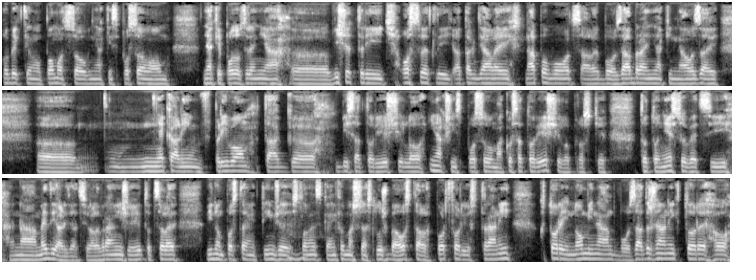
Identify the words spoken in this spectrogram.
objektívnou pomocou nejakým spôsobom nejaké podozrenia e, vyšetriť, osvetliť a tak ďalej, na pomoc, alebo zabrať nejakým naozaj nekalým vplyvom, tak e, by sa to riešilo inakším spôsobom, ako sa to riešilo. Proste toto nie sú veci na medializáciu, ale vravím, že je to celé v inom postavení tým, že mhm. Slovenská informačná služba ostala v portfóliu strany, ktorej nominant bol zadržaný, ktorého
